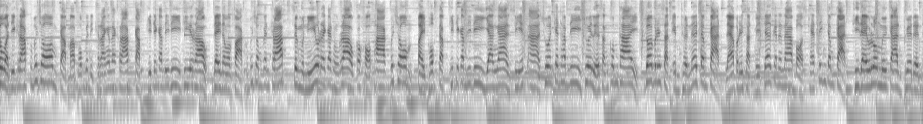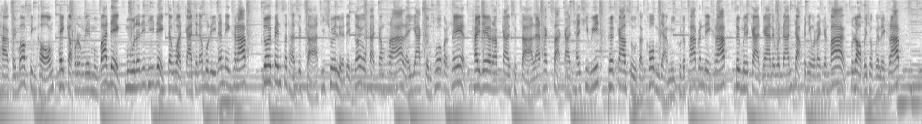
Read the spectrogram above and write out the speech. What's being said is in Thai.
สวัสดีครับคุณผู้ชมกลับมาพบกันอีกครั้งนะครับ กับกิจกรรมดีๆ ที่เราได้นำมาฝากคุณผู้ชมกันครับ ซึ่งวันนี้รายการของเราก็ขอพาคุณผู้ชม ไปพบกับกิจกรรมดีๆ อย่างงาน CSR ชวนกันทำดีช่วยเหลือสังคมไทย โดยบริษัท M Turner จำกัด และบริษัทเมเจอร์กันนาบอสแคสติ้งจำกัด ที่ได้ร่วมมือกันเพื่อเดินทางไปมอบสิ่งของให้กับโรงเรียนหมู่บ้านเด็ก มูลนิธิเด็กจังหวัดกาญจนบุรีนั่นเองครับโดยเป็นสถานศึกษาที่ช่วยเหลือเด็กด้อยโอกาสกำพร้า และยากจนทั่วประเทศ ให้ได้รับการศึกษาและทักษะการใช้ชีวิต เพื่อก้าวสู่สังคมอย่างมีคุณภาพนั่นเองครับ ซึ่งบรรยากาศงานในวันนั้นจะเป็นอย่างไรกันบ้าง เราไปชมกันเลยครับ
